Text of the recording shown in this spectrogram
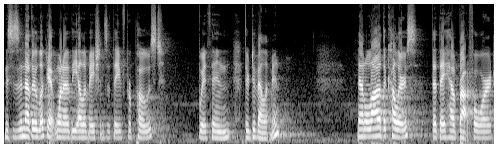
This is another look at one of the elevations that they've proposed within their development. Now, a lot of the colors that they have brought forward,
